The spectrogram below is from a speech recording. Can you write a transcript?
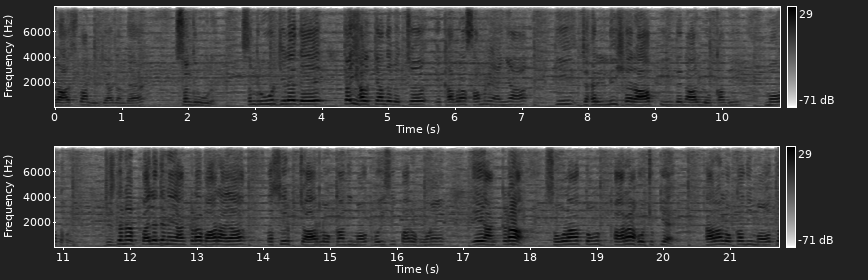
ਰਾਜਧਾਨੀ ਕਿਹਾ ਜਾਂਦਾ ਹੈ, ਸੰਗਰੂਰ। ਸੰਗਰੂਰ ਜ਼ਿਲ੍ਹੇ ਦੇ ਕਈ ਹਲਕਿਆਂ ਦੇ ਵਿੱਚ ਇਹ ਖਬਰਾਂ ਸਾਹਮਣੇ ਆਈਆਂ ਕਿ ਜ਼ਹਿਰੀਲੀ ਸ਼ਰਾਬ ਪੀਣ ਦੇ ਨਾਲ ਲੋਕਾਂ ਦੀ ਮੌਤ ਹੋਈ। ਜਿਸ ਦਿਨ ਪਹਿਲੇ ਦਿਨ ਇਹ ਅੰਕੜਾ ਬਾਹਰ ਆਇਆ, ਤਾਂ ਸਿਰਫ 4 ਲੋਕਾਂ ਦੀ ਮੌਤ ਹੋਈ ਸੀ, ਪਰ ਹੁਣ ਇਹ ਅੰਕੜਾ 16 ਤੋਂ 18 ਹੋ ਚੁੱਕਿਆ ਹੈ। 18 ਲੋਕਾਂ ਦੀ ਮੌਤ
